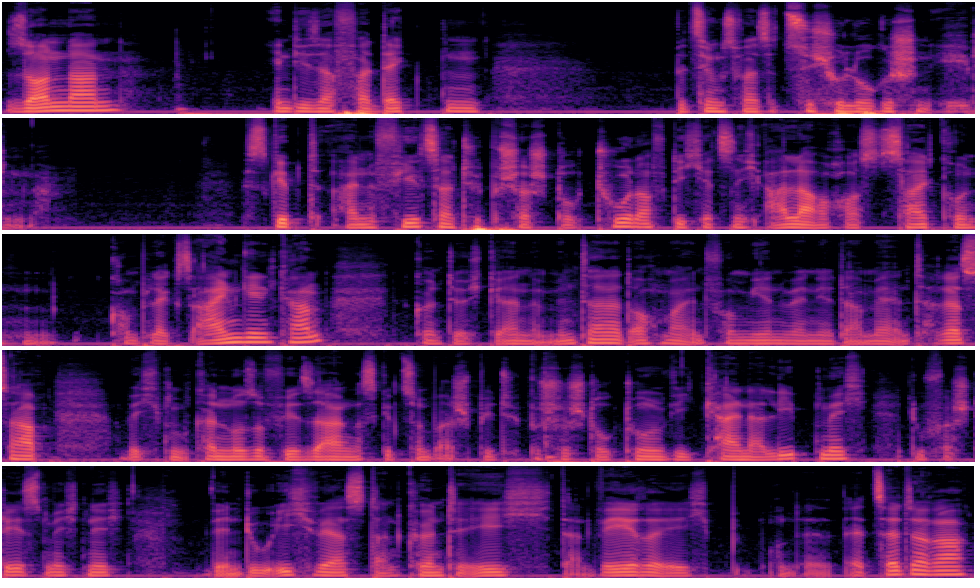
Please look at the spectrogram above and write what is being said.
sondern in dieser verdeckten bzw. psychologischen Ebene. Es gibt eine Vielzahl typischer Strukturen, auf die ich jetzt nicht alle auch aus Zeitgründen komplex eingehen kann. Da könnt ihr euch gerne im Internet auch mal informieren, wenn ihr da mehr Interesse habt. Aber ich kann nur so viel sagen, es gibt zum Beispiel typische Strukturen wie keiner liebt mich, du verstehst mich nicht, wenn du ich wärst, dann könnte ich, dann wäre ich und äh, etc.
